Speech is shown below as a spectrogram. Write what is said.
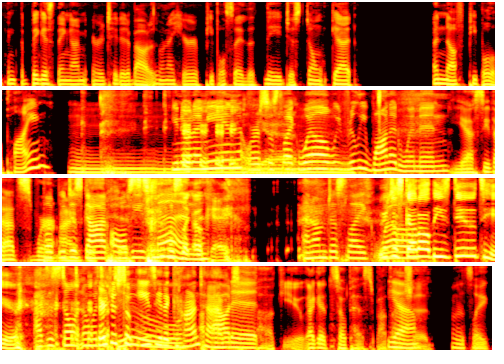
I think the biggest thing I'm irritated about is when I hear people say that they just don't get enough people applying. You know what I mean? Or it's just like, well, we Mm. really wanted women, yeah see that's where But we I just get got all pissed. these I was like men. okay and I'm just like, We just got all these dudes here. I just don't know what they're to just so easy to contact. about it. Fuck you. I get so pissed about that Yeah. shit. And it's like,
